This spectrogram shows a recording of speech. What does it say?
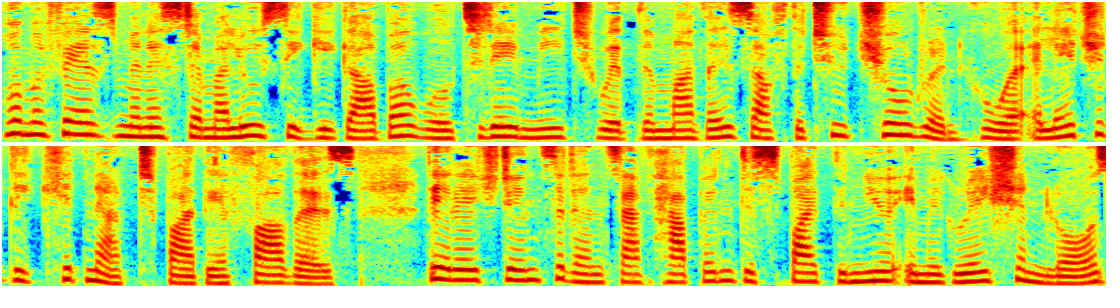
Home Affairs Minister Malusi Gigaba will today meet with the mothers of the two children who were allegedly kidnapped by their fathers. The alleged incidents have happened despite the new immigration laws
